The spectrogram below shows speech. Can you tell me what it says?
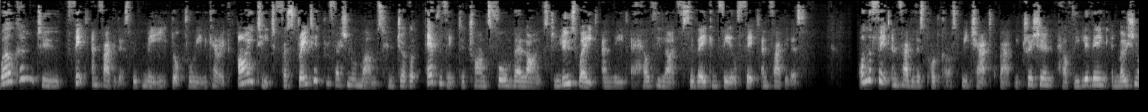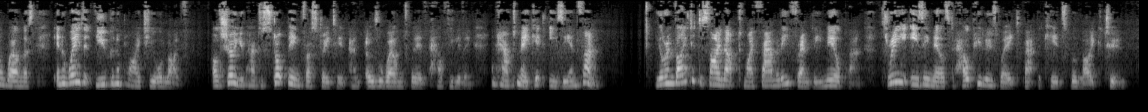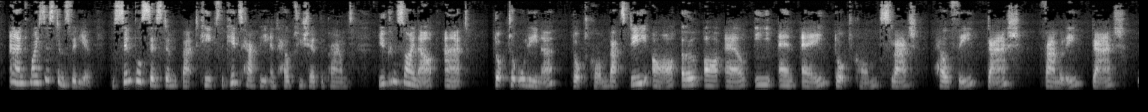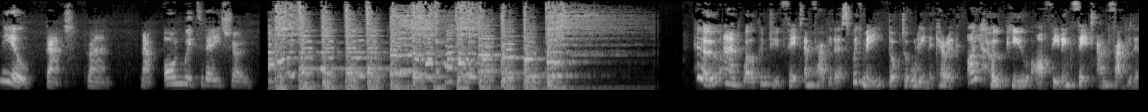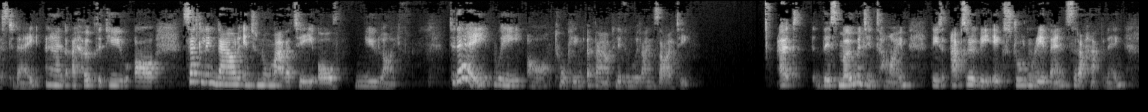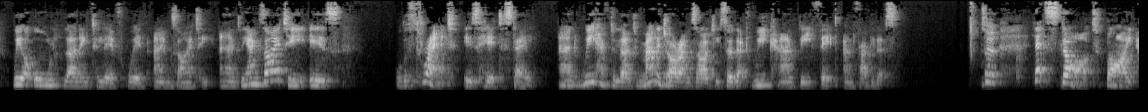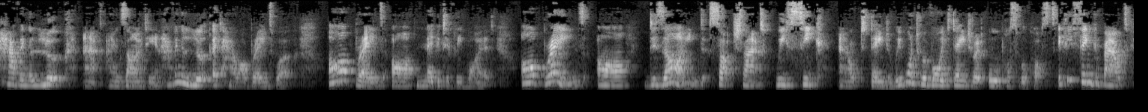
Welcome to Fit and Fabulous with me, Dr. Orlena Kerek. I teach frustrated professional mums who juggle everything to transform their lives, to lose weight and lead a healthy life so they can feel fit and fabulous. On the Fit and Fabulous podcast, we chat about nutrition, healthy living, emotional wellness in a way that you can apply to your life. I'll show you how to stop being frustrated and overwhelmed with healthy living and how to make it easy and fun. You're invited to sign up to my family friendly meal plan. Three easy meals to help you lose weight that the kids will like too. And my systems video, the simple system that keeps the kids happy and helps you shed the pounds. You can sign up at drorlena.com. That's D-R-O-R-L-E-N-A dot com slash healthy dash family dash meal dash plan. Now on with today's show. Hello and welcome to Fit and Fabulous with me, Dr. Orlena Kerek. I hope you are feeling fit and fabulous today, and I hope that you are settling down into normality of new life. Today, we are talking about living with anxiety. At this moment in time, these absolutely extraordinary events that are happening, we are all learning to live with anxiety. And the anxiety is, or the threat is here to stay. And we have to learn to manage our anxiety so that we can be fit and fabulous. So let's start by having a look at anxiety and having a look at how our brains work. Our brains are negatively wired. Our brains are designed such that we seek out danger. We want to avoid danger at all possible costs. If you think about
